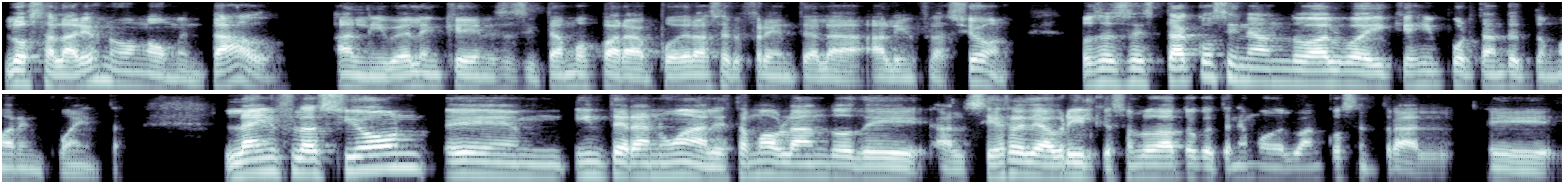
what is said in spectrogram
los salarios no han aumentado al nivel en que necesitamos para poder hacer frente a la, a la inflación. Entonces, se está cocinando algo ahí que es importante tomar en cuenta. La inflación em, interanual, estamos hablando de al cierre de abril, que son los datos que tenemos del Banco Central, eh,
